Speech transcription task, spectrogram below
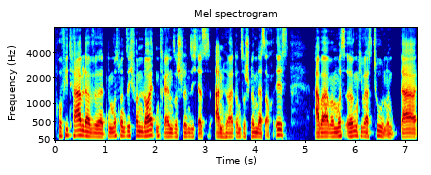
profitabler wird. Dann muss man sich von Leuten trennen, so schlimm sich das anhört und so schlimm das auch ist. Aber man muss irgendwie was tun. Und da,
